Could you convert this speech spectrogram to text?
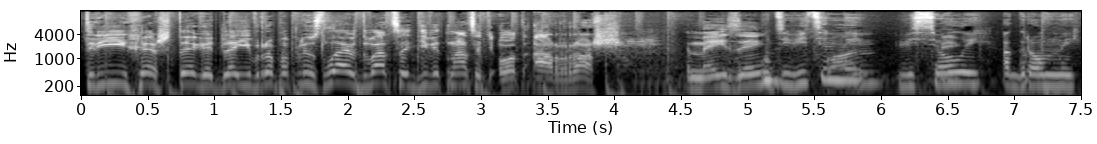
Три хэштега для Европа Плюс Live 2019 от Араш. Amazing. Удивительный, веселый, огромный.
